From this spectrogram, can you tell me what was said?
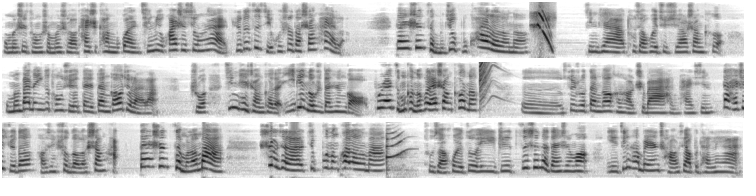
我们是从什么时候开始看不惯情侣花式秀恩爱，觉得自己会受到伤害了？单身怎么就不快乐了呢？今天啊，兔小慧去学校上课，我们班的一个同学带着蛋糕就来了，说今天上课的一定都是单身狗，不然怎么可能会来上课呢？嗯，虽说蛋糕很好吃吧，很开心，但还是觉得好像受到了伤害。单身怎么了嘛？剩下来就不能快乐了吗？兔小慧作为一只资深的单身汪，也经常被人嘲笑不谈恋爱。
